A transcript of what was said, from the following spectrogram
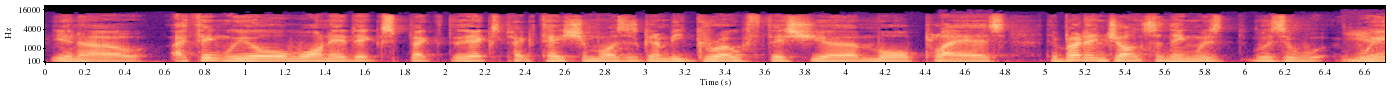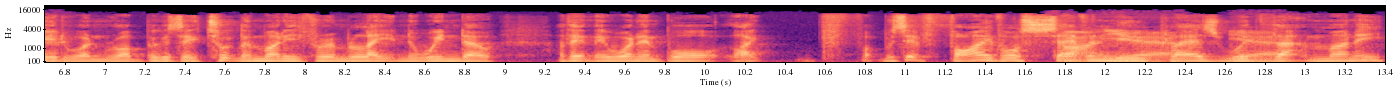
you know, I think we all wanted, expect the expectation was there's going to be growth this year, more mm. players. The Brennan Johnson thing was, was a w- weird one, Rob, because they took the money for him late in the window. I think they went and bought, like, f- was it five or seven new yeah, players with yeah. that money?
